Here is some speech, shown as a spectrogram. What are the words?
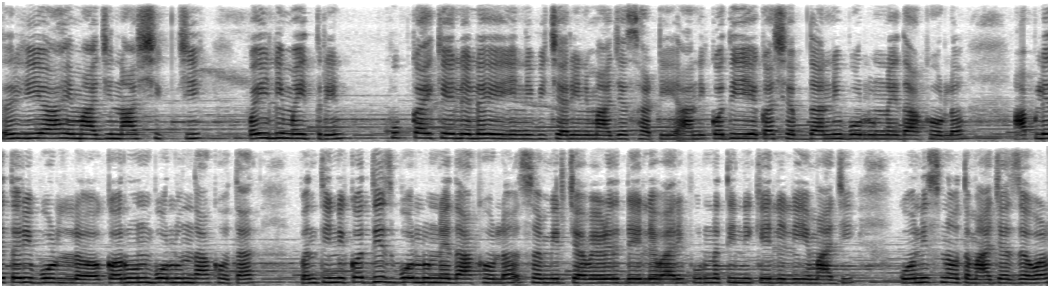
तर ही आहे माझी नाशिकची पहिली मैत्रीण. खूप काय केलेलं आहे हिने बिचारीने माझ्यासाठी आणि कधी एका शब्दांनी बोलून नाही दाखवलं. आपले तरी बोल करून बोलून दाखवतात पण तिने कधीच बोलून नाही दाखवलं. समीरच्या वेळेस डिलेवारी पूर्ण तिने केलेली आहे माझी. कोणीच नव्हतं माझ्याजवळ.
